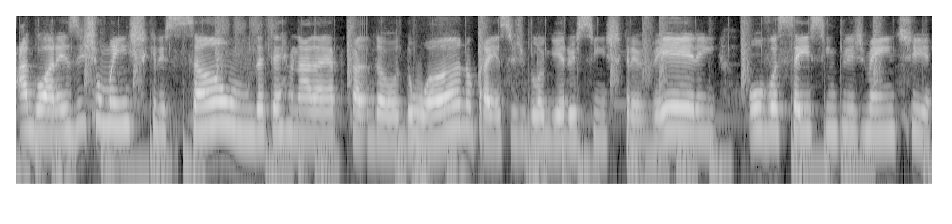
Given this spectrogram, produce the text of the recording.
Agora, existe uma inscrição em determinada época do, do ano para esses blogueiros se inscreverem? Ou vocês simplesmente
